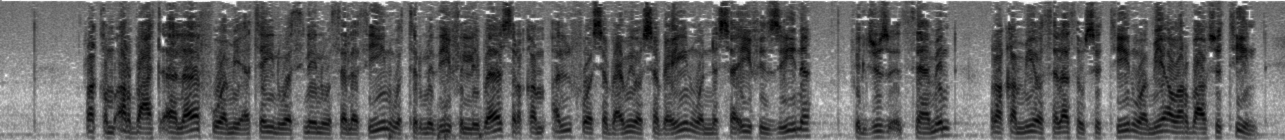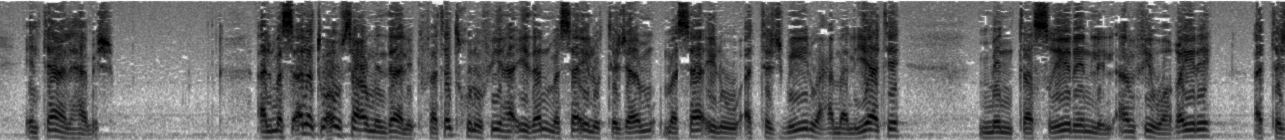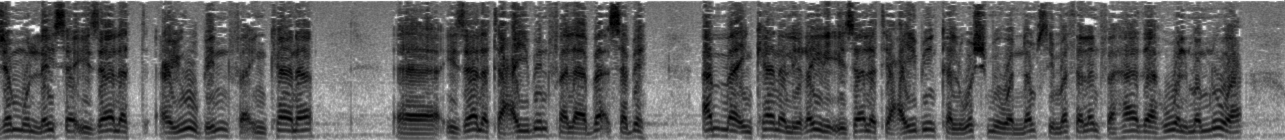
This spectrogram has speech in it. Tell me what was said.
رقم أربعة آلاف ومائتين واثنين وثلاثين والترمذي في اللباس رقم ألف وسبعمائة وسبعين والنسائي في الزينة في الجزء الثامن رقم مئة وثلاثة وستين ومئة وأربعة وستين انتهى الهامش المسألة أوسع من ذلك فتدخل فيها إذا مسائل التجام مسائل التجميل وعملياته من تصغير للأنف وغيره. التجمل ليس إزالة عيوب فإن كان آه، إزالة عيب فلا بأس به. أما إن كان لغير إزالة عيب كالوشم والنمص مثلا فهذا هو الممنوع.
